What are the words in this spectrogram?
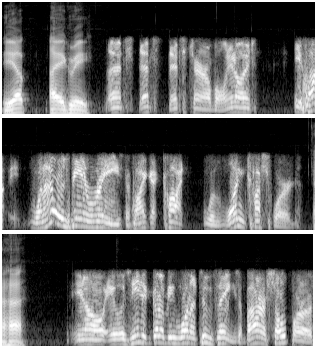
Yep. I agree. That's that's that's terrible. You know, if I when I was being raised, if I got caught with one cuss word, Uh-huh. you know, it was either going to be one of two things: a bar of soap or a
